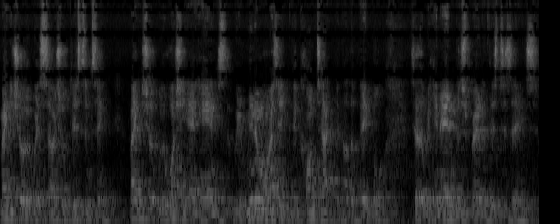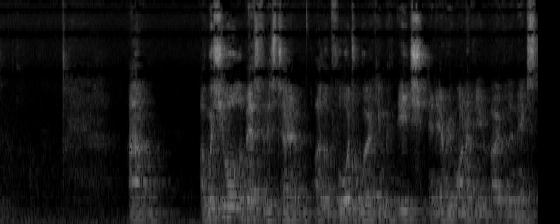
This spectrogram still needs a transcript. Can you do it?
making sure that we're social distancing, making sure that we're washing our hands, that we're minimising the contact with other people so that we can end the spread of this disease. Um, I wish you all the best for this term. I look forward to working with each and every one of you over the next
